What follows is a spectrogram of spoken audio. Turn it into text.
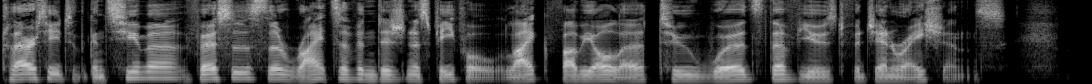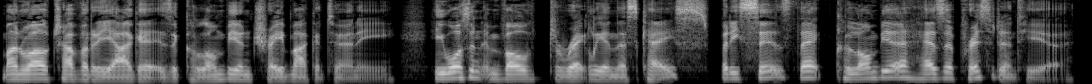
clarity to the consumer versus the rights of indigenous people like fabiola to words they've used for generations Manuel Chavarriaga is a Colombian trademark attorney. He wasn't involved directly in this case, but he says that Colombia has a precedent here.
